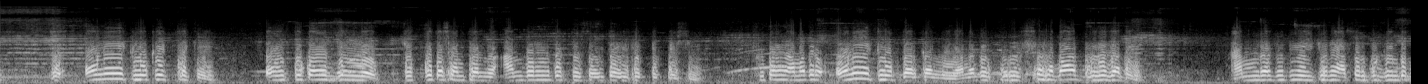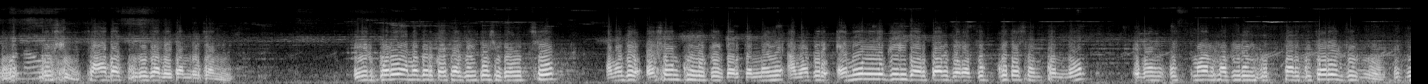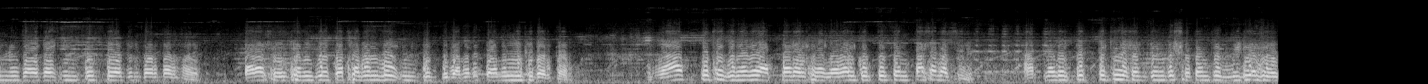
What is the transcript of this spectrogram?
যে, অনেক লোকের থেকে অল্প কয়েকজন লোক যোগ্যতা সম্পন্ন আন্দোলন করতেছে, ওইটা ইফেক্টিভ বেশি। সুতরাং আমাদের অনেক লোক দরকার নেই, আমাদের পুরুষ সহবাদ ভরে যাবে। আমরা যদি এইখানে আসর পর্যন্ত বসি, শাহবাগ ভরে যাবে এটা আমরা জানি। এরপরে আমাদের কথা যেটা, সেটা হচ্ছে, আমাদের অসংখ্য লোকের দরকার নাই, আমাদের এমন লোকেরই দরকার যারা যোগ্যতা সম্পন্ন এবং উসমান হাজির এই হত্যার বিচারের জন্য বিভিন্ন জায়গায় ইনপুট দেওয়ার দরকার হয়, তারা সেইখানে গিয়ে কথা বলবে ইনপুট দেবে। আমাদের তো এমন লোকের দরকার। রাজপথে যেভাবে আপনারা এখানে লড়াই করতেছেন পাশাপাশি আপনাদের প্রত্যেকেই এক একজনকে স্বতন্ত্র মিডিয়া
